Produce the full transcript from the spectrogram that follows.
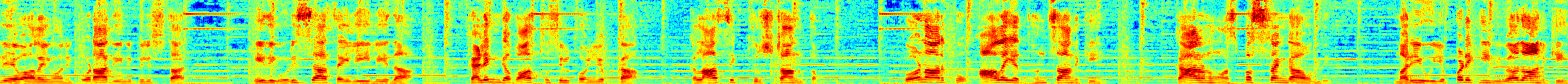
దేవాలయం అని కూడా దీన్ని పిలుస్తారు. ఇది ఒడిశా శైలి లేదా కళింగ వాస్తుశిల్పం యొక్క క్లాసిక్ దృష్టాంతం. కోణార్కు ఆలయ ధ్వంసానికి కారణం అస్పష్టంగా ఉంది. మరియు ఇప్పటికీ వివాదానికి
